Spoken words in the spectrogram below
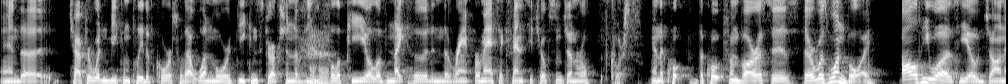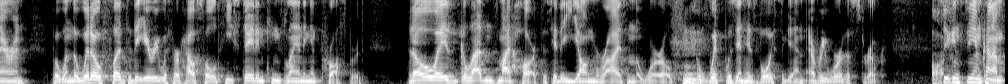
and uh, chapter wouldn't be complete, of course, without one more deconstruction of the full appeal of knighthood and the ran- romantic fantasy tropes in general. Of course. And the quote the quote from Varys is, "There was one boy. All he was, he owed Jon Arryn. But when the widow fled to the Eyrie with her household, he stayed in King's Landing and prospered." It always gladdens my heart to see the young rise in the world. the whip was in his voice again, every word a stroke. So you can see him kind of,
